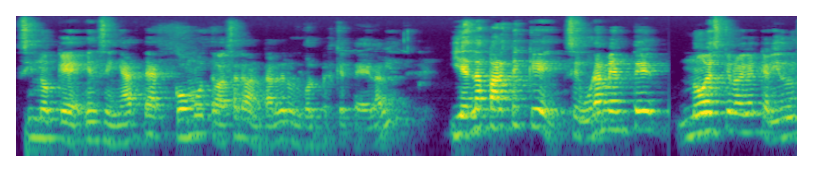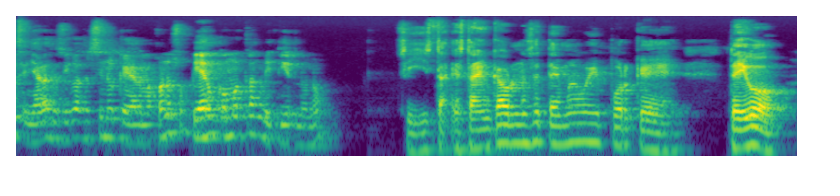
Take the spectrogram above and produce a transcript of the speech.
sino que enseñarte a cómo te vas a levantar de los golpes que te dé la vida. Y es la parte que seguramente no es que no hayan querido enseñar a sus hijos a hacer, sino que a lo mejor no supieron cómo transmitirlo, ¿no? Sí, está, está en cabrón ese tema, güey, porque te digo,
